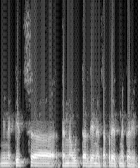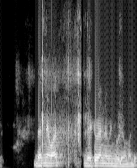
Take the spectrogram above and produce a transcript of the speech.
मी नक्कीच त्यांना उत्तर देण्याचा प्रयत्न करेल. धन्यवाद. भेटूया नवीन व्हिडिओमध्ये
